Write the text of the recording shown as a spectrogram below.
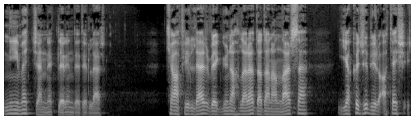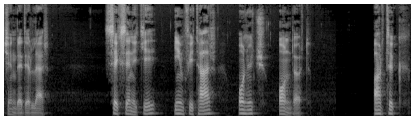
nimet cennetlerindedirler. Kâfirler ve günahlara dadananlarsa yakıcı bir ateş içindedirler. 82 İnfitar 13 14 Artık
